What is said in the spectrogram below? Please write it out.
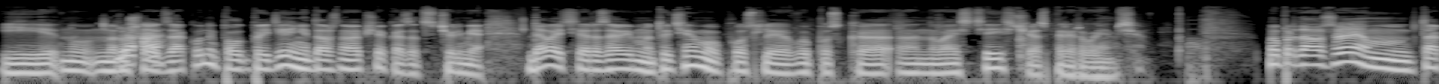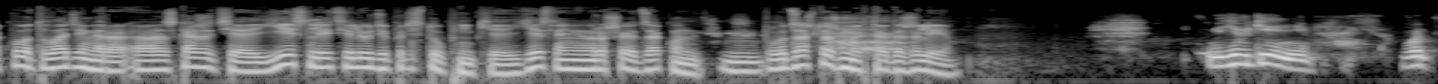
и ну, нарушают да. законы. По, по идее, они должны вообще оказаться в тюрьме. Давайте разовьем эту тему после выпуска э, новостей. Сейчас прерываемся. Мы продолжаем. Так вот, Владимир, э, скажите, если эти люди преступники, если они нарушают закон, вот за что же мы их тогда жалеем? Евгений, вот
